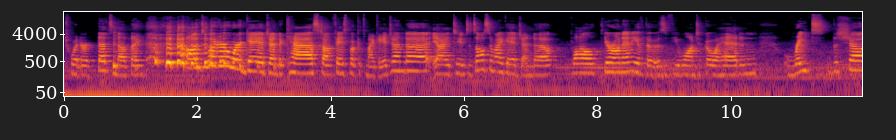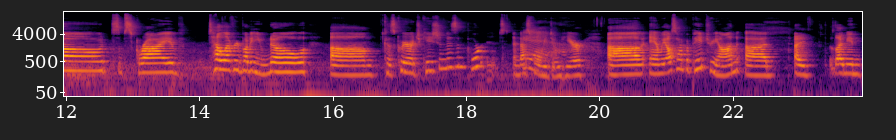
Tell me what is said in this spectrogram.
Twitter. That's nothing. on Twitter, we're Gay Agenda Cast. On Facebook, it's My Gay Agenda. iTunes, it's also My Gay Agenda. While you're on any of those, if you want to go ahead and rate the show, subscribe, tell everybody you know, um, because queer education is important, and that's what we do here. Um, and we also have a Patreon. Uh, I, I mean,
